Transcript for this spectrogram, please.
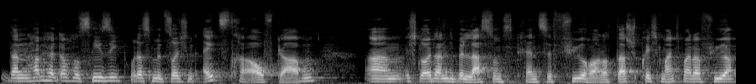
dann habe ich halt auch das Risiko, dass mit solchen Extra-Aufgaben ähm, ich Leute an die Belastungsgrenze führe. Und auch das spricht manchmal dafür,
